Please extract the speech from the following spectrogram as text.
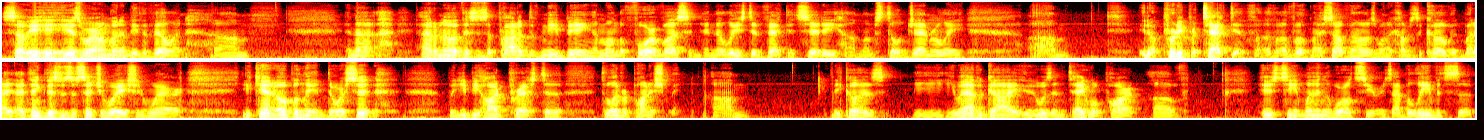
So here's where I'm going to be the villain. Um, and I, I don't know if this is a product of me being among the four of us in, in the least infected city. Um, I'm still generally, um, you know, pretty protective of, of, of, myself and others when it comes to COVID. But I, I think this is a situation where you can't openly endorse it, but you'd be hard pressed to deliver punishment um, because you have a guy who was an integral part of his team winning the World Series. I believe it's the,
